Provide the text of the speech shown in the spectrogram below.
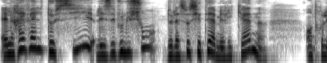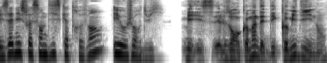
elles révèlent aussi les évolutions de la société américaine entre les années 70-80 et aujourd'hui. Mais elles ont en commun d'être des comédies, non?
